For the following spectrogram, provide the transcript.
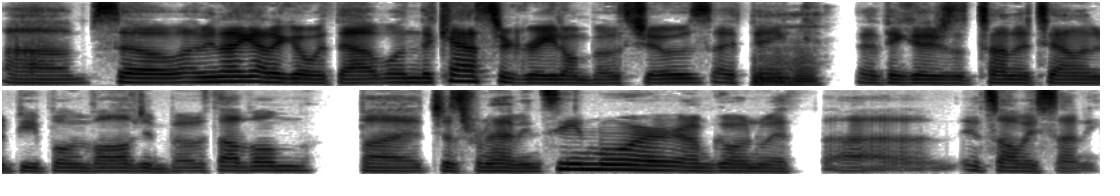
Um, so, I mean, I got to go with that one. The casts are great on both shows. I think. Mhm. I think there's a ton of talented people involved in both of them. But just from having seen more, I'm going with uh, "It's Always Sunny."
